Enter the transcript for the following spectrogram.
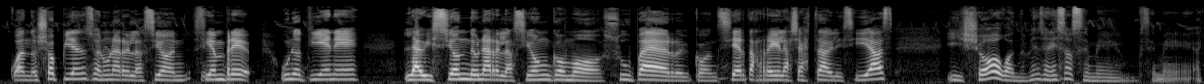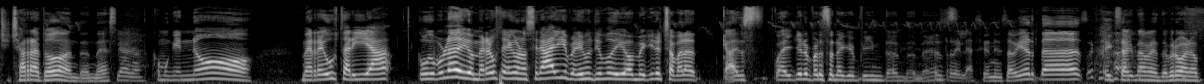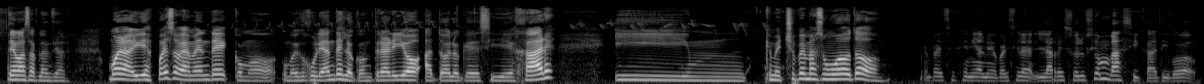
cuando yo pienso en una relación, siempre uno tiene la visión de una relación como súper, con ciertas reglas ya establecidas. Y yo cuando pienso en eso se me, se me achicharra todo, ¿entendés? Claro. Como que no, me re gustaría, como que por un lado digo, me re gustaría conocer a alguien, pero al mismo tiempo digo, me quiero chamar a cualquier persona que pinta, ¿entendés? Relaciones abiertas. Exactamente, pero bueno, temas a plantear. Bueno, y después, obviamente, como, como dijo Julián antes, lo contrario a todo lo que decidí dejar. Y mm, que me chupe más un huevo todo. Me parece genial, me parece la, la resolución básica, tipo,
